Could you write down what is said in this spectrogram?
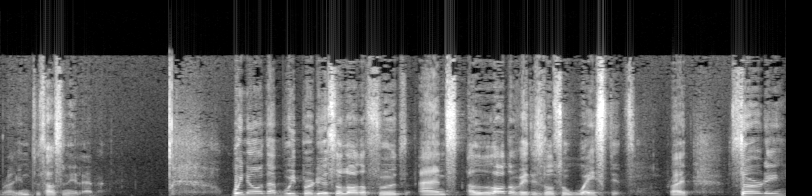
right, in 2011. We know that we produce a lot of food and a lot of it is also wasted, right? 30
